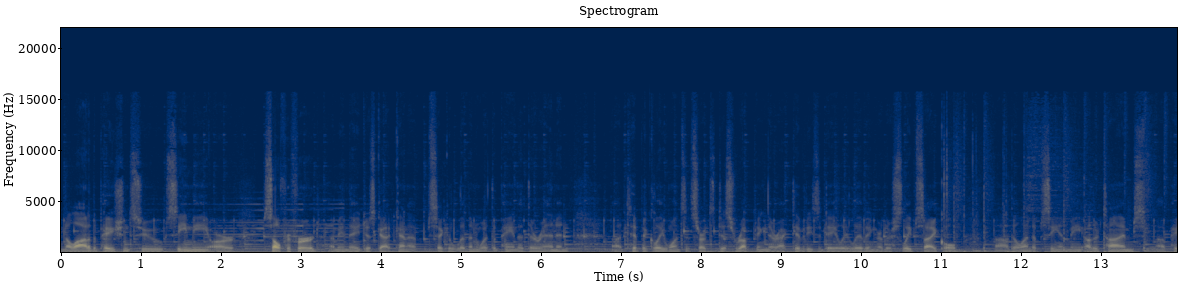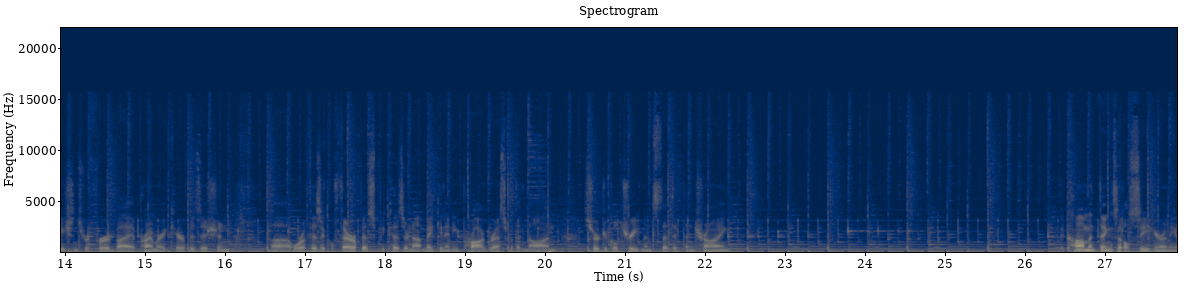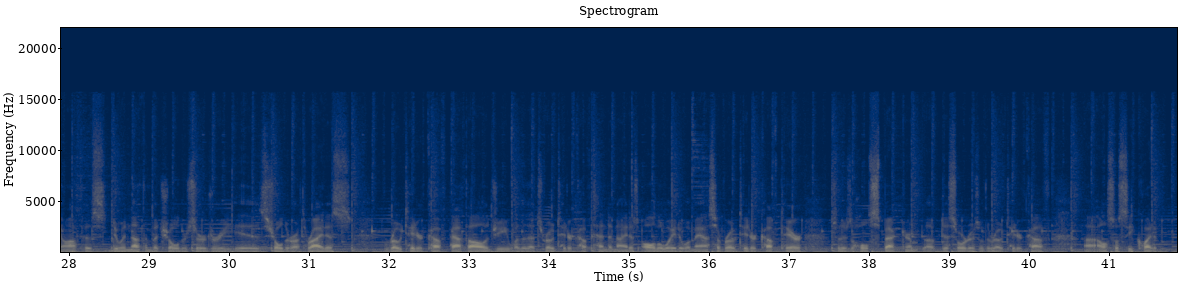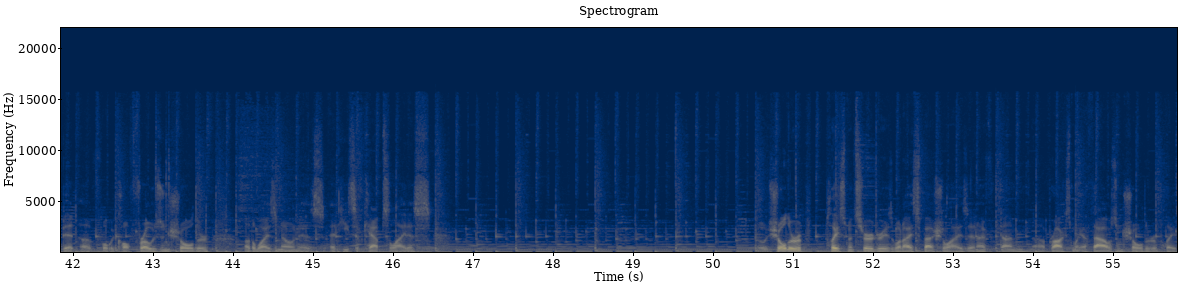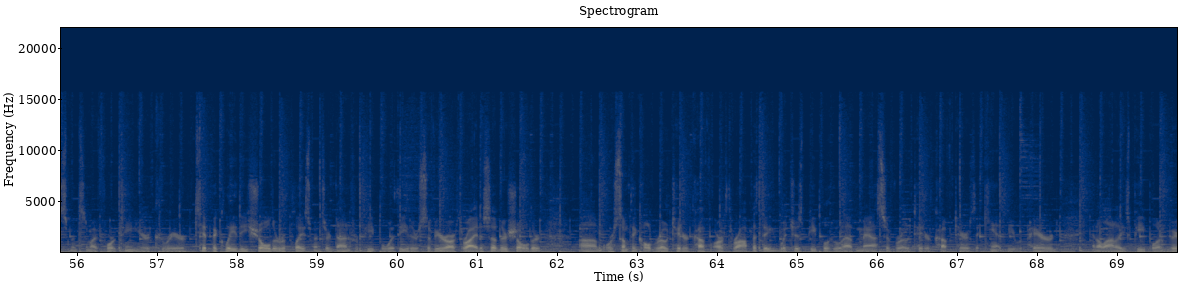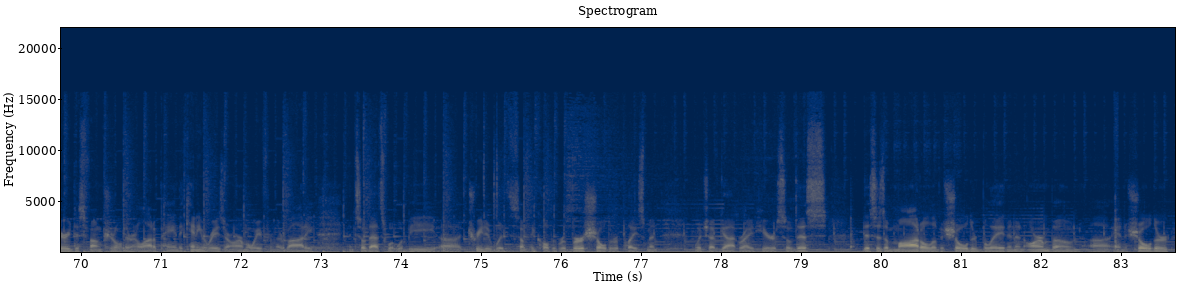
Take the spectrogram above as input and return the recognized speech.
A lot of the patients who see me are self-referred. I mean, they just got kind of sick of living with the pain that they're in and uh, typically once it starts disrupting their activities of daily living or their sleep cycle, uh, they'll end up seeing me. Other times, uh, patients referred by a primary care physician uh, or a physical therapist because they're not making any progress with the non-surgical treatments that they've been trying. Common things that I'll see here in the office doing nothing but shoulder surgery is shoulder arthritis, rotator cuff pathology, whether that's rotator cuff tendonitis all the way to a massive rotator cuff tear. So there's a whole spectrum of disorders with the rotator cuff. Uh, I also see quite a bit of what we call frozen shoulder, otherwise known as adhesive capsulitis. Shoulder replacement surgery is what I specialize in. I've done approximately a thousand shoulder replacements in my 14-year career. Typically, these shoulder replacements are done for people with either severe arthritis of their shoulder um, or something called rotator cuff arthropathy, which is people who have massive rotator cuff tears that can't be repaired. And a lot of these people are very dysfunctional. They're in a lot of pain. They can't even raise their arm away from their body. And so that's what would be uh, treated with something called a reverse shoulder replacement, which I've got right here. So this this is a model of a shoulder blade and an arm bone uh, and a shoulder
